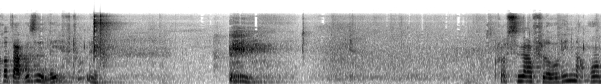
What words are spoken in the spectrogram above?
God, that was a lift, wasn't it? Crossing our flooring, that one.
